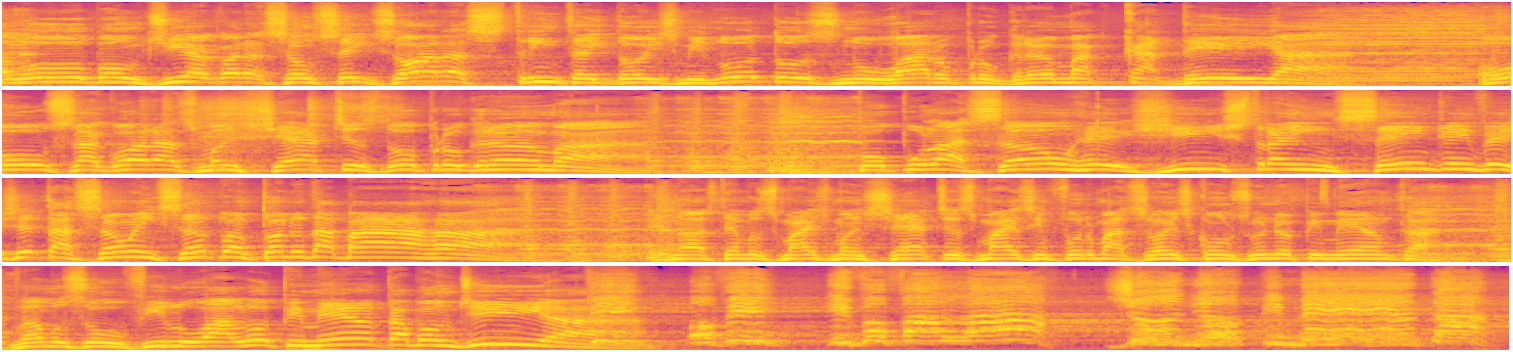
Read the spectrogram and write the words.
Alô, bom dia. Agora são 6 horas 32 minutos no ar o programa Cadeia. Ouça agora as manchetes do programa. População registra incêndio em vegetação em Santo Antônio da Barra. E nós temos mais manchetes, mais informações com Júnior Pimenta. Vamos ouvi-lo. Alô, Pimenta, bom dia. Vim, ouvi e vou falar. Júnior Pimenta.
